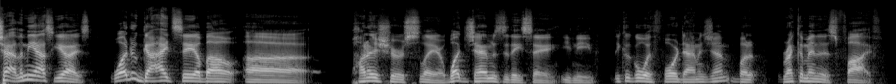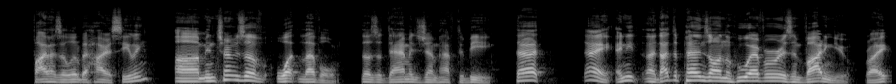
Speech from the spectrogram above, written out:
Chat, let me ask you guys. What do guides say about uh, Punisher Slayer? What gems do they say you need? You could go with 4 damage gem, but recommended is 5. 5 has a little bit higher ceiling. Um, in terms of what level does a damage gem have to be? That, hey, any, uh, that depends on whoever is inviting you, right?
